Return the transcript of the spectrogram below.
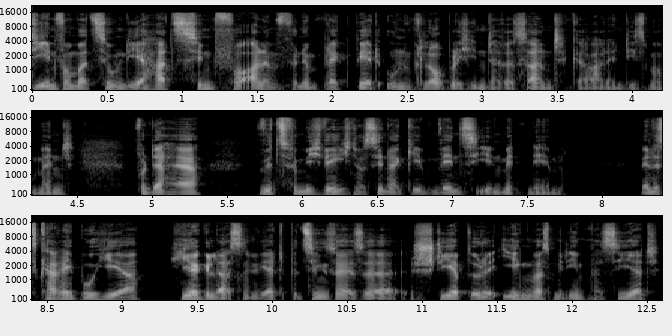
die Informationen, die er hat, sind vor allem für 'nen Blackbeard unglaublich interessant, gerade in diesem Moment. Von daher würde es für mich wirklich nur Sinn ergeben, wenn sie ihn mitnehmen. Wenn das Karibu hier hier gelassen wird, beziehungsweise stirbt oder irgendwas mit ihm passiert,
